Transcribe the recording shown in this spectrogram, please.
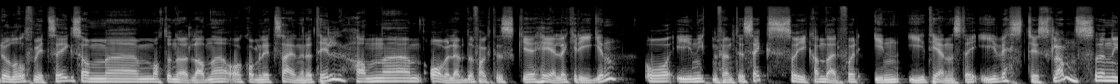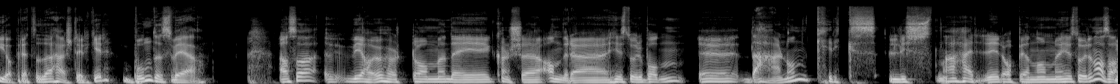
Rudolf Witzig, som eh, måtte nødlande og kom litt seinere til, han eh, overlevde faktisk hele krigen. Og i 1956 så gikk han derfor inn i tjeneste i Vest-Tysklands nyopprettede hærstyrker, Bundeswehr. Altså, Vi har jo hørt om det i kanskje andre historiepodden. den. Det er noen krigslystne herrer opp gjennom historien, altså.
